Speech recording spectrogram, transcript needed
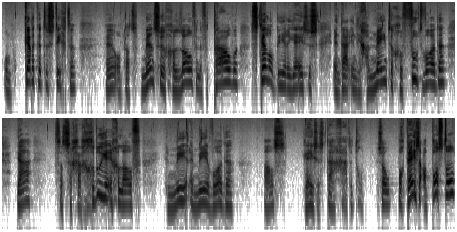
om kerken te stichten. Hè, opdat mensen geloven en vertrouwen stellen op de Heer Jezus en daar in die gemeente gevoed worden. Ja, zodat ze gaan groeien in geloof en meer en meer worden als Jezus. Daar gaat het om. Zo mocht deze apostel,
